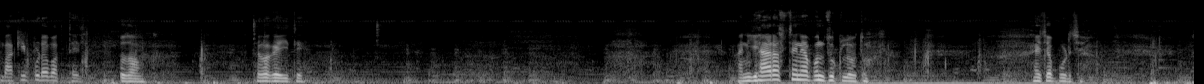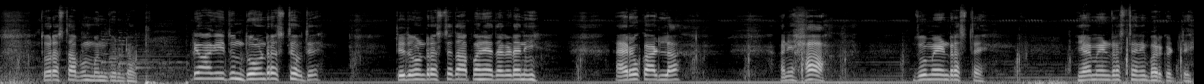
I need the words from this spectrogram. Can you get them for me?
बाकी पुढं बघता येईल. तो जाऊन. ते बघा इथे. आणि ह्या रस्त्याने आपण चुकलो होतो. ह्याच्या पुढच्या. तो रस्ता आपण बंद करून टाकू. ते मागे इथून दोन रस्ते होते. ते दोन रस्त्यात आपण या दगडाने ॲरो काढला. आणि हा जो मेन रस्ता आहे ह्या मेन रस्त्याने भरकटते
